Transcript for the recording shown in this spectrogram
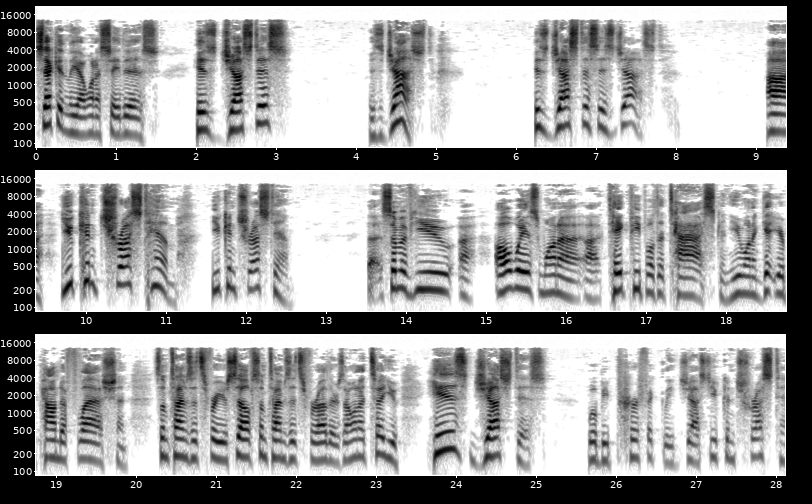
Secondly, I want to say this His justice is just. His justice is just. Uh, you can trust Him. You can trust Him. Uh, some of you uh, always want to uh, take people to task and you want to get your pound of flesh. And sometimes it's for yourself, sometimes it's for others. I want to tell you, His justice will be perfectly just. You can trust Him.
